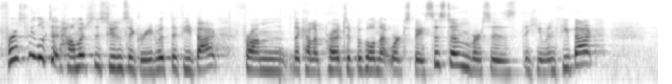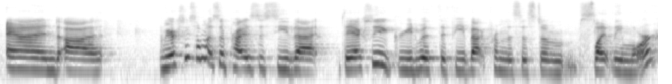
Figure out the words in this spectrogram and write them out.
first, we looked at how much the students agreed with the feedback from the kind of prototypical network-based system versus the human feedback. And uh, we were actually somewhat surprised to see that they actually agreed with the feedback from the system slightly more.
